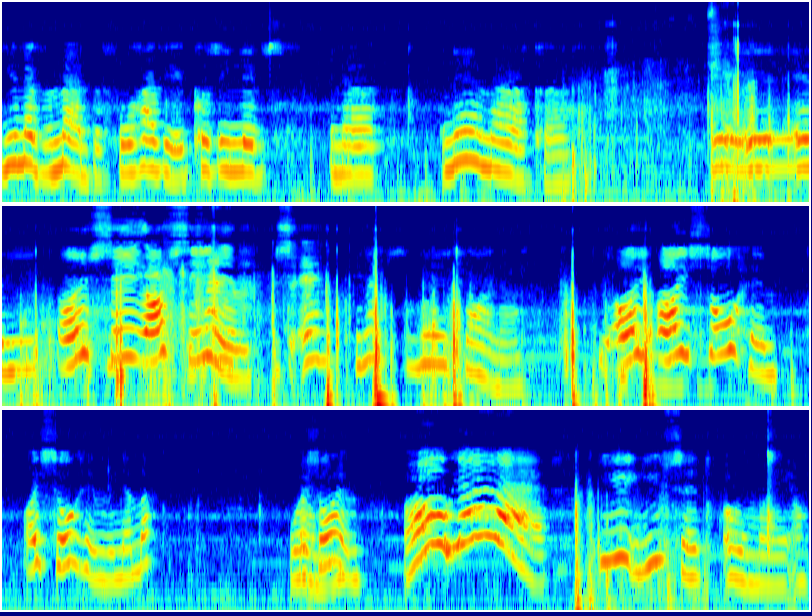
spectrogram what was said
You never met him before, have you? Because he lives in a near America. I- I- in, I've seen I've seen him. in, he lives near China. I I saw him. I saw him. Remember? I saw him. Oh yeah. You you said, oh my, I'm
